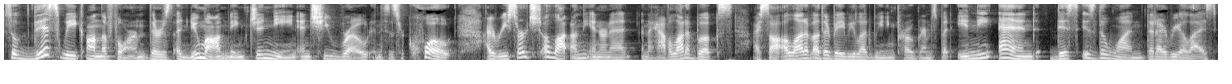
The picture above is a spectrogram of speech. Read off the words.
So this week on the forum, there's a new mom named Janine, and she wrote, and this is her quote I researched a lot on the internet and I have a lot of books. I saw a lot of other baby led weaning programs, but in the end, this is the one that I realized realized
